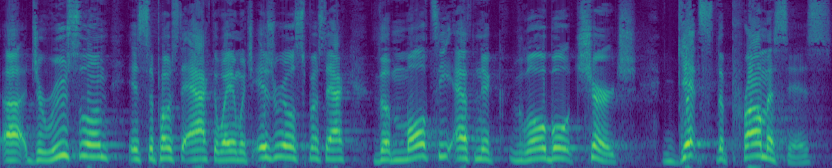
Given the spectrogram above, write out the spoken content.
uh, Jerusalem is supposed to act, the way in which Israel is supposed to act, the multi ethnic global church gets the promises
